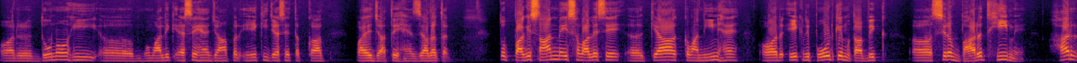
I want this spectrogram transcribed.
और दोनों ही ममालिक ऐसे हैं जहाँ पर एक ही जैसे तबक़ात पाए जाते हैं ज़्यादातर। तो पाकिस्तान में इस हवाले से क्या कवानीन हैं? और एक रिपोर्ट के मुताबिक सिर्फ़ भारत ही में हर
